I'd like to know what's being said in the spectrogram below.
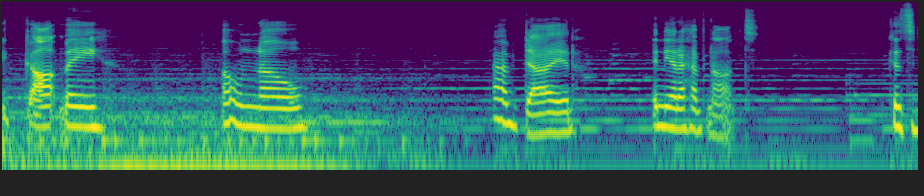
It got me. Oh no. I've died. And yet I have not. Because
